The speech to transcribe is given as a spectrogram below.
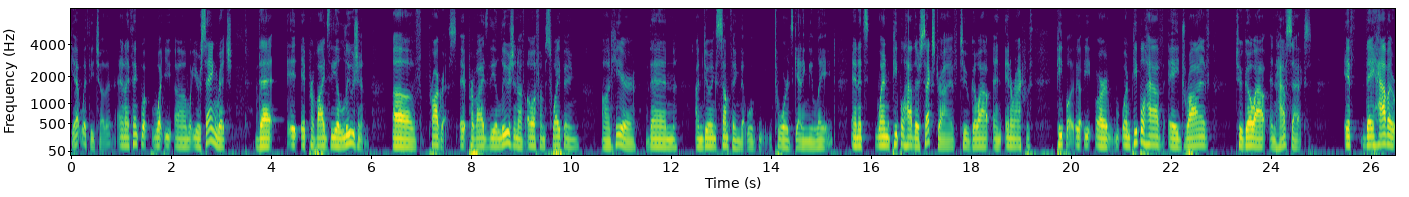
get with each other. And I think what what you um, what you were saying, Rich, that it, it provides the illusion of progress. It provides the illusion of oh, if I'm swiping on here, then I'm doing something that will towards getting me laid. And it's when people have their sex drive to go out and interact with people, uh, or when people have a drive to go out and have sex, if they have an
